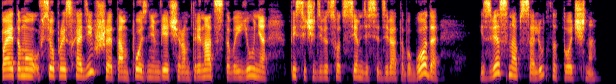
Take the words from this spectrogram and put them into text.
поэтому все происходившее там поздним вечером 13 июня 1979 года известно абсолютно точно,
